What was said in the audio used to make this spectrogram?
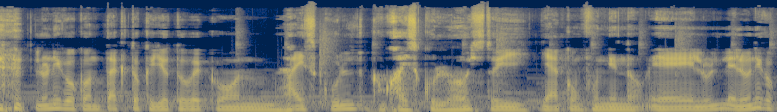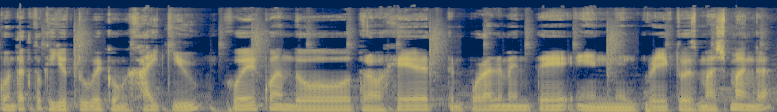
el único contacto que yo tuve con High School, con High School, hoy estoy ya confundiendo. El, único contacto que yo tuve con Haikyuu fue cuando trabajé temporalmente en el proyecto de Smash Manga.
